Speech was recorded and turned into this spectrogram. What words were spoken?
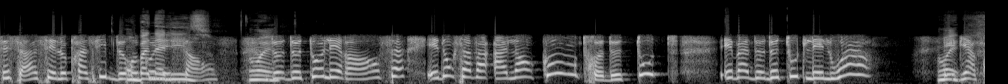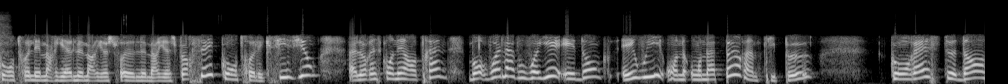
c'est ça, c'est le principe de reconnaissance, de, tolérance, et donc ça va à l'encontre de toutes, eh ben de, de toutes les lois. Eh bien, contre les mariages, le mariage, le mariage forcé, contre l'excision. Alors, est-ce qu'on est en train Bon, voilà, vous voyez. Et donc, et oui, on, on a peur un petit peu qu'on reste dans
